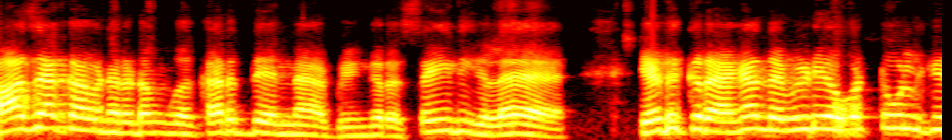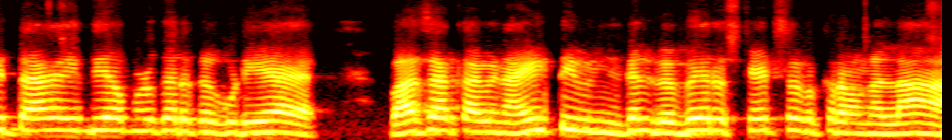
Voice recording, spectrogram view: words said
பாஜகவினரிடம் உங்க கருத்து என்ன அப்படிங்கிற செய்திகளை எடுக்கிறாங்க. அந்த வீடியோவை டூல் கிட்டாக இந்தியா முழுக்க இருக்கக்கூடிய பாஜகவின் ஐடி விங்குகள் வெவ்வேறு ஸ்டேட்ஸ்ல இருக்கிறவங்க எல்லாம்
